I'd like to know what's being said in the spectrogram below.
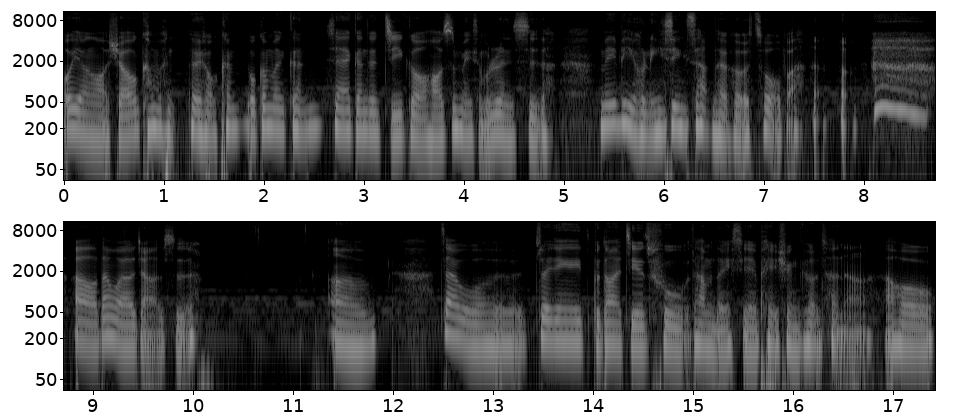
我也很好笑，我根本对我跟我根本跟现在跟这机构好像是没什么认识的，maybe 有灵性上的合作吧。好，但我要讲的是，嗯，在我最近不断接触他们的一些培训课程啊，然后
